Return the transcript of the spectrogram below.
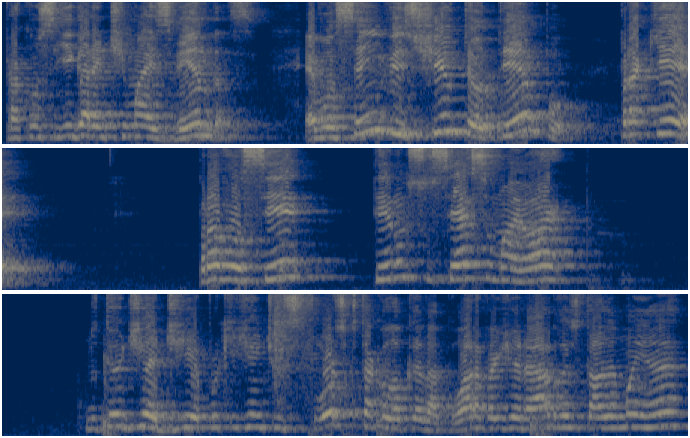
para conseguir garantir mais vendas. É você investir o teu tempo para quê? Para você ter um sucesso maior no teu dia a dia, porque gente, o esforço que está colocando agora vai gerar o resultado amanhã.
